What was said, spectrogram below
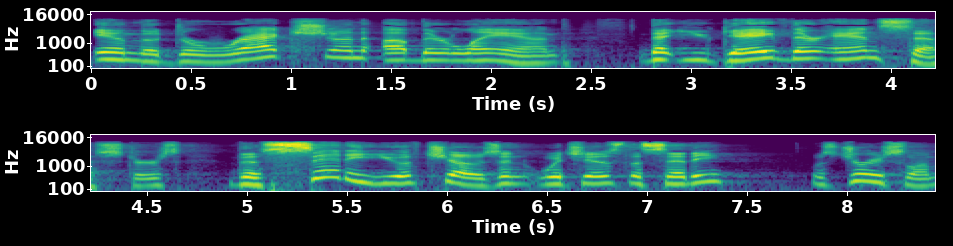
in the direction of their land that you gave their ancestors, the city you have chosen, which is the city, was Jerusalem,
